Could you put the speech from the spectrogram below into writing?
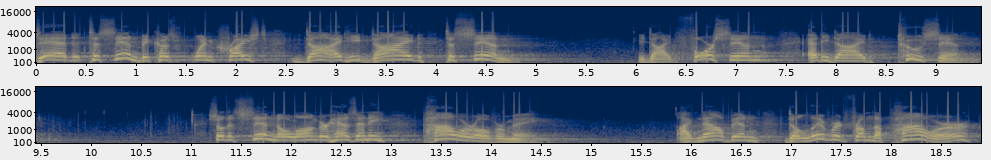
dead to sin because when Christ died, he died to sin. He died for sin and he died to sin. So that sin no longer has any power over me. I've now been delivered from the power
